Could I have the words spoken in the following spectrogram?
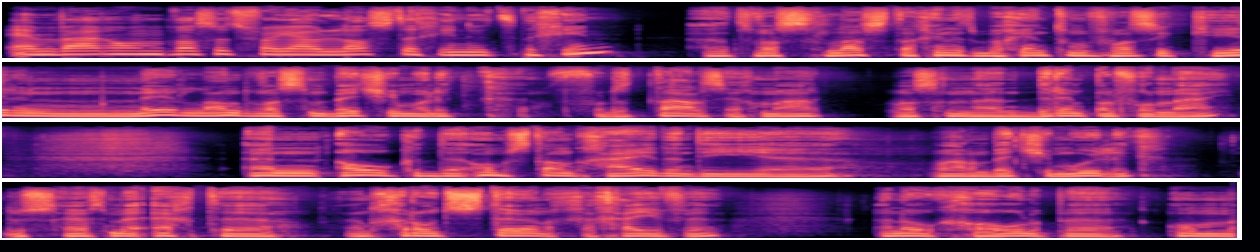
En waarom was het voor jou lastig in het begin? Het was lastig in het begin. Toen was ik hier in Nederland. was een beetje moeilijk voor de taal, zeg maar. Het was een uh, drempel voor mij. En ook de omstandigheden die uh, waren een beetje moeilijk. Dus hij heeft me echt uh, een grote steun gegeven. En ook geholpen om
